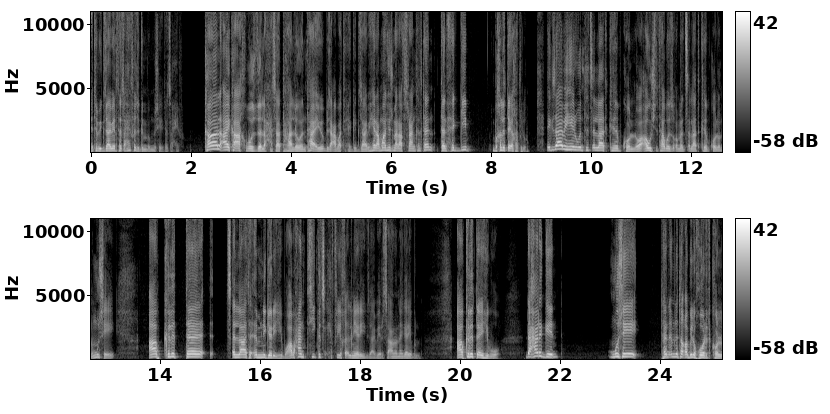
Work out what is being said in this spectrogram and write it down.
እቲ ብእግዚኣብሔር ተጻሒፉ እዚ ግን ብሙሴ እዩ ተጻሒፉ። ካልኣይ ከኣ ክቦ ዝደሎ ሓሳብ ተሃለወ እንታይ እዩ ብዛዕባ እቲ ሕጊ እግዚኣብሔር ኣብ ማቴዎስ ምዕራፍ 22 ተን ሕጊ ብክልተ እዩ ከፊሉ እግዚኣብሄር እውን እቲ ጽላት ክህብ ከሎ ኣብ ውሽጢ ታቦት ዝቕመጥ ጽላት ክህብ ከሎ ንሙሴ ኣብ ክልተ ጽላት እምኒ ገይሩ ይሂብዎ ኣብ ሓንቲ ክጽሕፍ ይኽእል ነይሩ እግዚኣብሄር ዝሰኣኖ ነገር የብሉን ኣብ ክልተ እዩ ሂብዎ ዳሓር ግን ሙሴ ተን እምኒ ተቐቢሉ ክወርድ ከሎ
